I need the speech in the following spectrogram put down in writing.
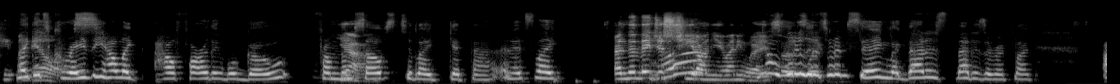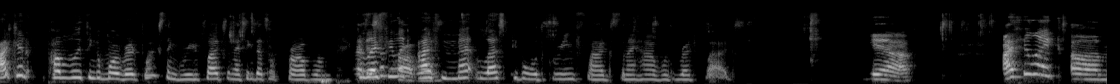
paint like it's crazy how like how far they will go from Yeah. themselves to like get that and it's like and then they just cheat on you anyway no so literally it's that's what i'm saying like that is that is a red flag i can probably think of more red flags than green flags and i think that's a problem because i feel like i've met less people with green flags than i have with red flags Yeah. I feel like um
